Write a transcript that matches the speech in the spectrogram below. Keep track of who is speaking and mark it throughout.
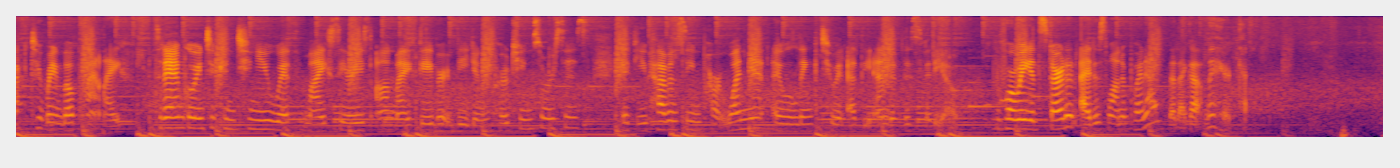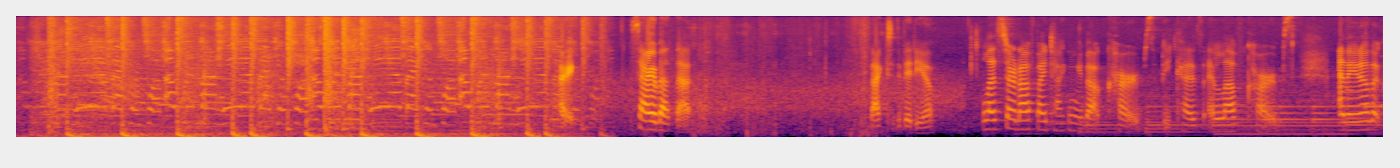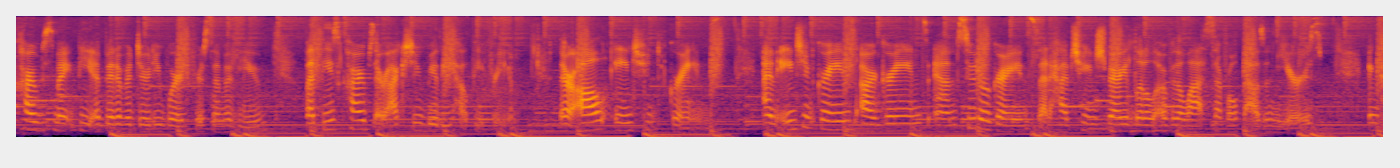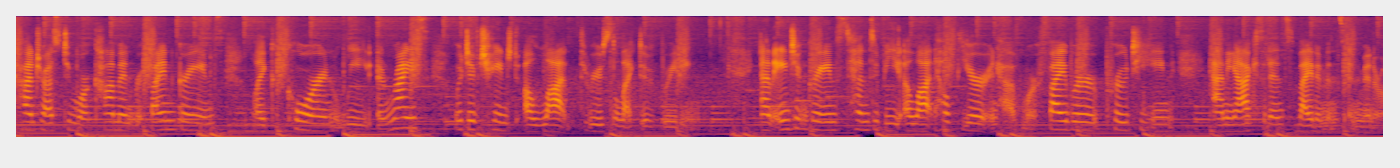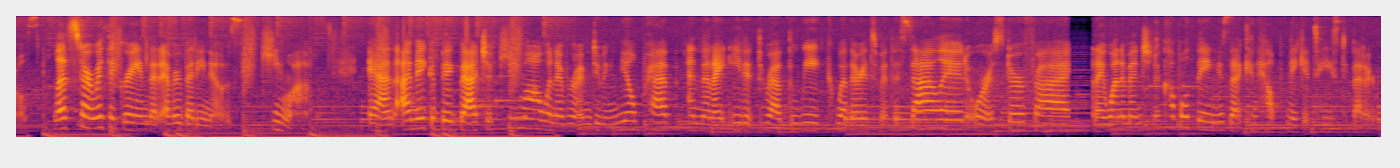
Speaker 1: Back to Rainbow Plant Life. Today I'm going to continue with my series on my favorite vegan protein sources. If you haven't seen part one yet, I will link to it at the end of this video. Before we get started, I just want to point out that I got my hair cut. Alright, sorry about that. Back to the video. Let's start off by talking about carbs because I love carbs. And I know that carbs might be a bit of a dirty word for some of you, but these carbs are actually really healthy for you. They're all ancient grains. And ancient grains are grains and pseudo-grains that have changed very little over the last several thousand years, in contrast to more common refined grains like corn, wheat, and rice, which have changed a lot through selective breeding. And ancient grains tend to be a lot healthier and have more fiber, protein, antioxidants, vitamins, and minerals. Let's start with a grain that everybody knows, quinoa. And I make a big batch of quinoa whenever I'm doing meal prep and then I eat it throughout the week, whether it's with a salad or a stir fry. But I want to mention a couple things that can help make it taste better.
